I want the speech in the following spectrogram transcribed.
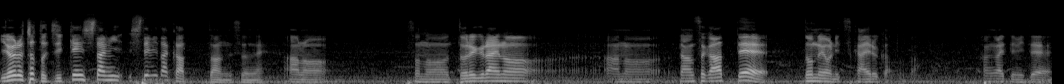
いろいろちょっと実験したみしてみたかったんですよね。あの、その、どれぐらいの、あの、段差があって、どのように使えるかとか考えてみて、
